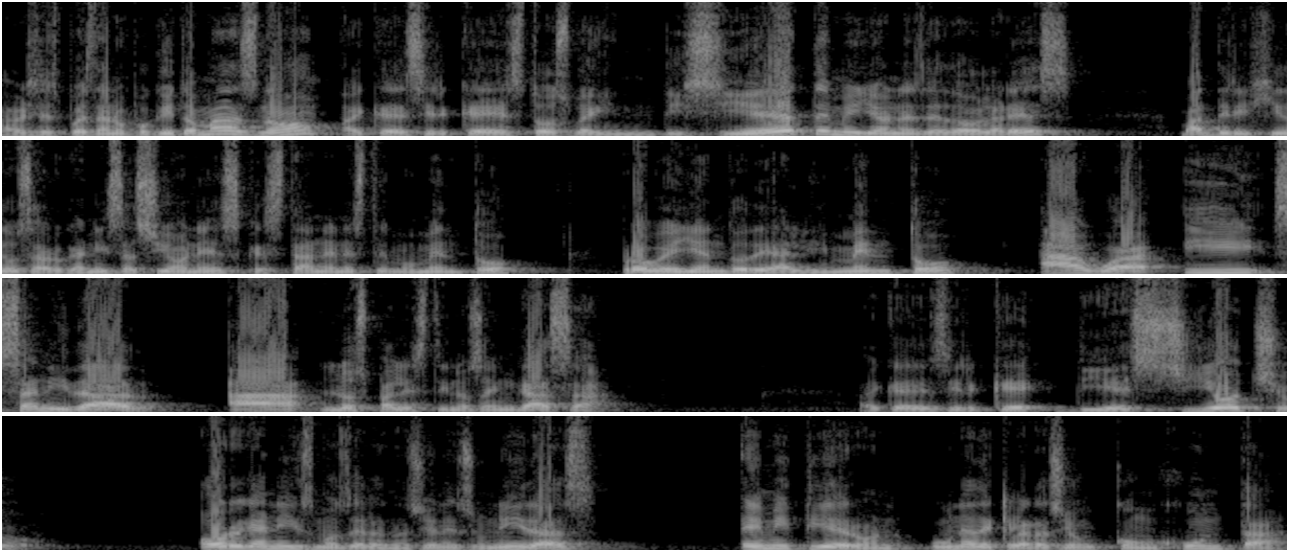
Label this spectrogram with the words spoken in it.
a ver si después dan un poquito más, ¿no? Hay que decir que estos 27 millones de dólares van dirigidos a organizaciones que están en este momento proveyendo de alimento, agua y sanidad a los palestinos en Gaza. Hay que decir que 18 organismos de las Naciones Unidas emitieron una declaración conjunta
